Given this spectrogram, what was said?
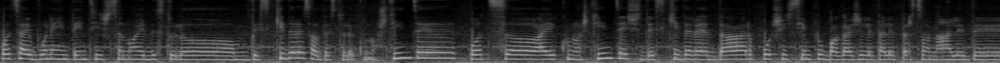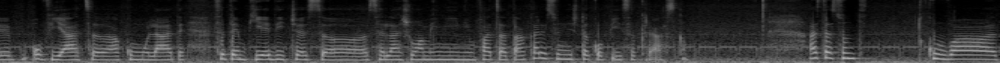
poți să ai bune intenții și să nu ai destulă deschidere sau destule cunoștințe, poți să ai cunoștințe și deschidere, dar pur și simplu bagajele tale personale de o viață acumulate să te împiedice să, să lași oamenii din fața ta care sunt niște copii să crească. Astea sunt cumva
